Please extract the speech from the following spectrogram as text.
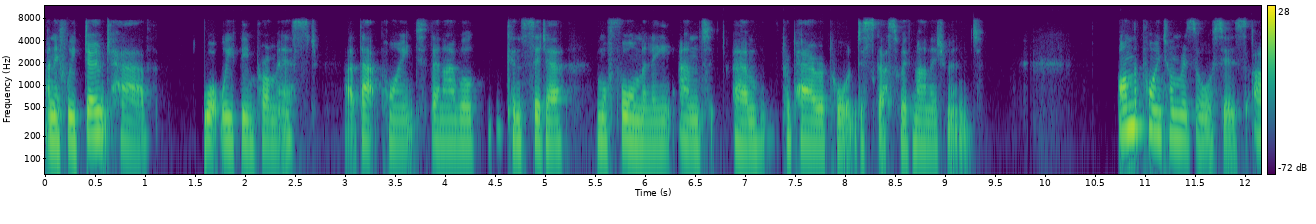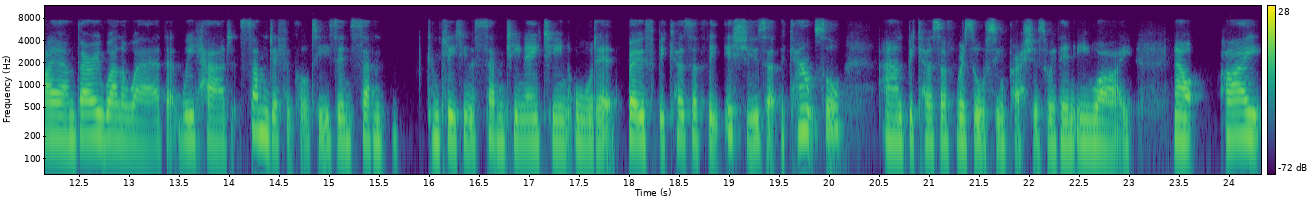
And if we don't have what we've been promised at that point, then I will consider more formally and um, prepare a report and discuss with management. On the point on resources, I am very well aware that we had some difficulties in seven, completing the 17-18 audit, both because of the issues at the council and because of resourcing pressures within EY. Now, I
